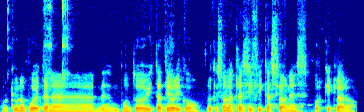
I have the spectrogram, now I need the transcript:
porque uno puede tener desde un punto de vista teórico lo que son las clasificaciones, porque claro,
